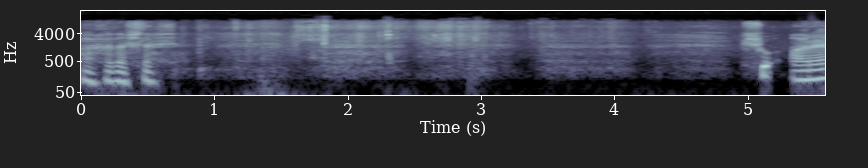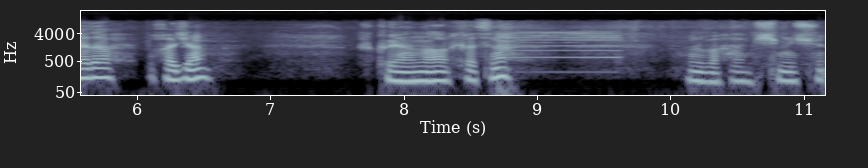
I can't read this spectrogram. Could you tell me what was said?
Arkadaşlar. Şu araya da bakacağım. Şu kayanın arkasına. Dur bakalım şimdi şu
